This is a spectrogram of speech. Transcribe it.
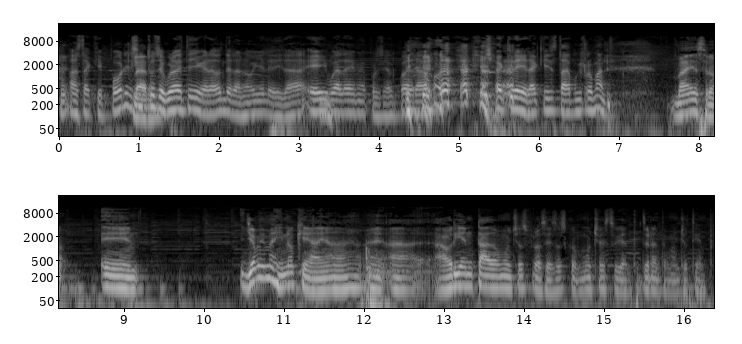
Hasta que pobrecito Claro. seguramente llegará donde la novia le dirá E igual a M por C al cuadrado y ya creerá que está muy romántico. Maestro, eh, yo me imagino que haya, eh, ha, ha orientado muchos procesos con muchos estudiantes durante mucho tiempo.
